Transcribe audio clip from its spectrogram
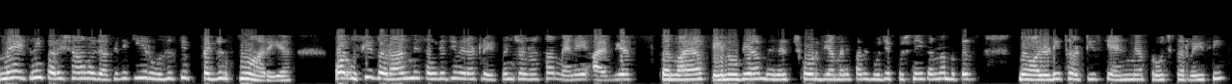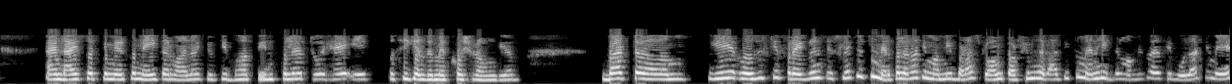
मैं इतनी परेशान हो जाती थी कि ये रोजेस की फ्रेग्रेंस क्यों आ रही है? और उसी दौरान में संगत जी मेरा ट्रीटमेंट चल रहा था। मैंने आईवीएफ करवाया फेल हो गया मैंने छोड़ दिया। मैंने कहा मुझे कुछ नहीं करना बिकॉज़ मैं ऑलरेडी थर्टीज के एंड में अप्रोच कर रही थी। एंड आई सब के मेरे को नहीं करवाना क्योंकि बहुत पेनफुल है। जो है एक उसी के अंदर मैं खुश रहूँगी अब। बट um, ये रोजेस की फ्रेग्रेंस इसलिए क्योंकि मेरे को लगा कि मम्मी बड़ा स्ट्रॉन्ग परफ्यूम लगाती तो मैंने एक दिन मम्मी को ऐसे बोला कि मैं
